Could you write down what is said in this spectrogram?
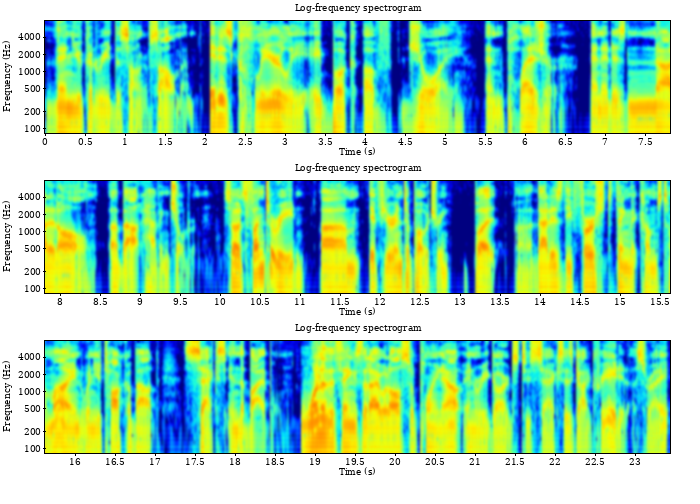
then you could read the Song of Solomon. It is clearly a book of joy and pleasure, and it is not at all about having children. So it's fun to read um, if you're into poetry, but uh, that is the first thing that comes to mind when you talk about sex in the Bible. One of the things that I would also point out in regards to sex is God created us, right?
